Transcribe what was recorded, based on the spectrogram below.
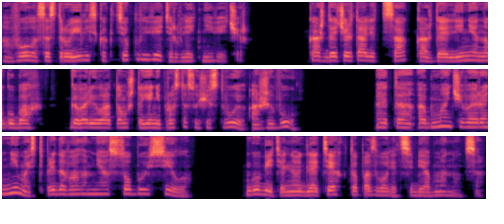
а волосы струились, как теплый ветер в летний вечер. Каждая черта лица, каждая линия на губах говорила о том, что я не просто существую, а живу. Эта обманчивая ранимость придавала мне особую силу, губительную для тех, кто позволит себе обмануться.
